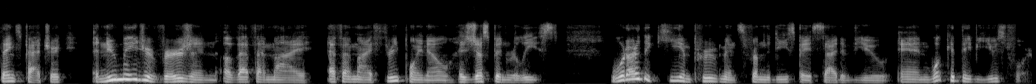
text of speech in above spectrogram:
thanks, Patrick. A new major version of FMI, FMI 3.0, has just been released. What are the key improvements from the dSPACE side of view, and what could they be used for?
